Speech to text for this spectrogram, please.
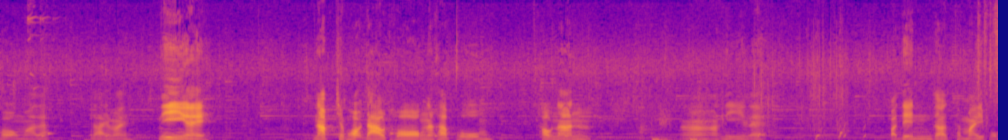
ทองมาแล้ว ได้ไหม นี่ไง นับเฉพาะดาวทองนะครับผมเท่านั้น อ่า นี่แหละ ประเด็นก็ทำไมผม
